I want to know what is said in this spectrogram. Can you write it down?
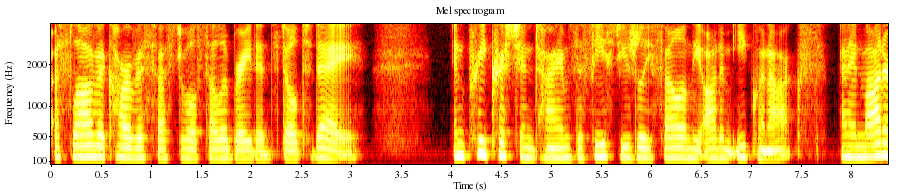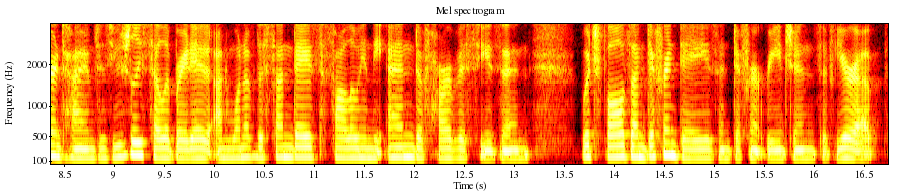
a Slavic harvest festival celebrated still today. In pre Christian times, the feast usually fell on the autumn equinox, and in modern times is usually celebrated on one of the Sundays following the end of harvest season, which falls on different days in different regions of Europe.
